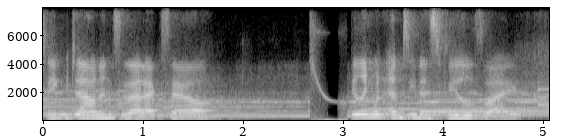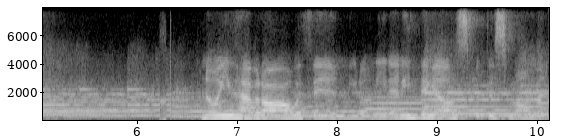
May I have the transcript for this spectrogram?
Sink down into that exhale. Feeling what emptiness feels like knowing you have it all within. You don't need anything else but this moment.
